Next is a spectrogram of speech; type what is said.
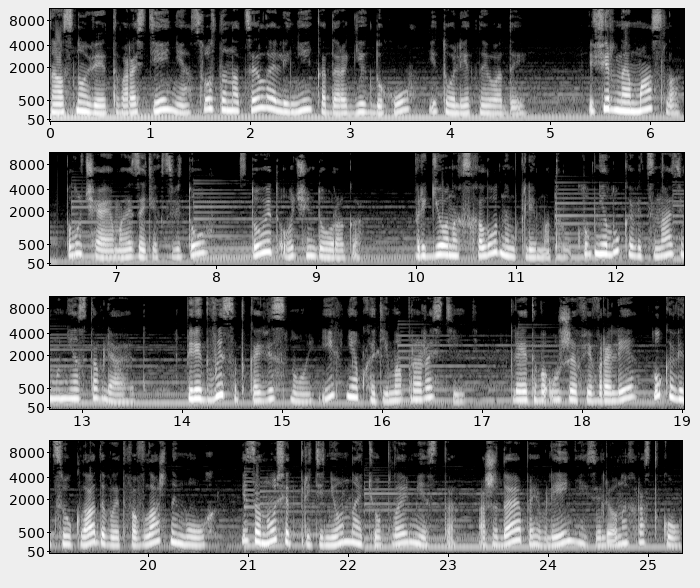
На основе этого растения создана целая линейка дорогих духов и туалетной воды. Эфирное масло, получаемое из этих цветов, стоит очень дорого. В регионах с холодным климатом клубни луковицы на зиму не оставляют. Перед высадкой весной их необходимо прорастить. Для этого уже в феврале луковицы укладывают во влажный мох и заносят притененное теплое место, ожидая появления зеленых ростков.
